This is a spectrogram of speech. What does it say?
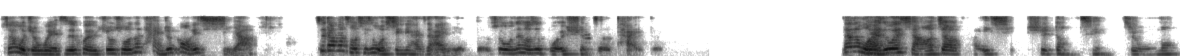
所以我觉得我也是会就说那他你就跟我一起呀。所以到那时候其实我心里还是爱莲的，所以我那时候是不会选择泰的。但是我还是会想要叫他一起去东京逐梦。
